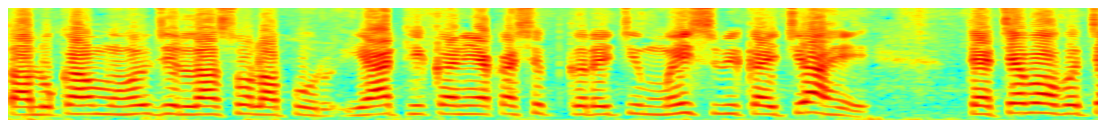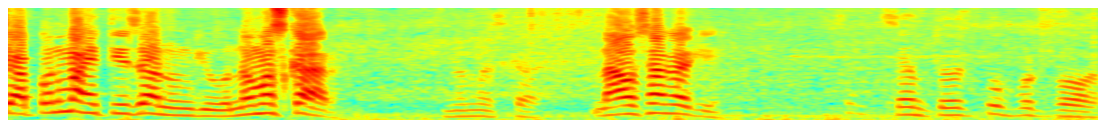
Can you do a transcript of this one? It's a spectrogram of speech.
तालुका मोहोळ जिल्हा सोलापूर या ठिकाणी एका शेतकऱ्याची म्हैस विकायची आहे. त्याच्याबाबतची आपण माहिती जाणून घेऊ. नमस्कार. नमस्कार. नाव सांगा की. संतोष पोपट पवार.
